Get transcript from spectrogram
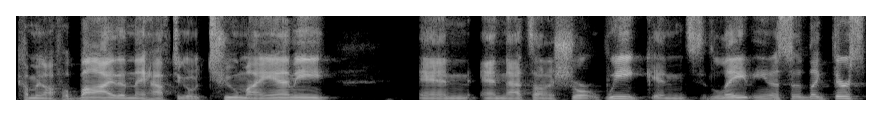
coming off a bye. Then they have to go to Miami, and and that's on a short week and late. You know, so like there's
